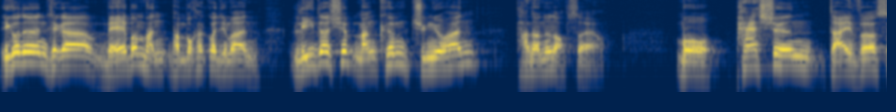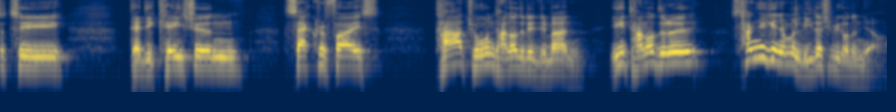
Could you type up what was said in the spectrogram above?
이거는 제가 매번 반, 반복할 거지만 리더십만큼 중요한 단어는 없어요. 뭐 passion, diversity, dedication, sacrifice 다 좋은 단어들이지만 이 단어들을 상위 개념은 리더십이거든요.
